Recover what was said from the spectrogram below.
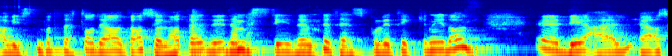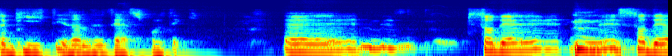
avisen på dette. og Da, da ser hun at det, det meste identitetspolitikken i dag, det er altså hvit identitetspolitikk. Så det, så det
